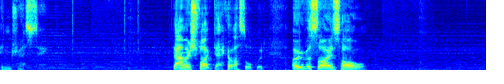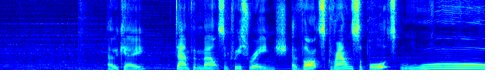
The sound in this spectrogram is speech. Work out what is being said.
Interesting. Damaged flight deck. That's awkward. Oversized hole. Okay. Dampen mounts, increase range. Advanced ground support. Ooh.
